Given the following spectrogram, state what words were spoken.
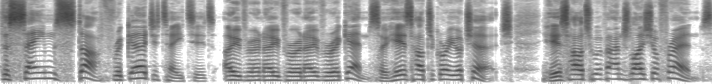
the same stuff regurgitated over and over and over again. So here's how to grow your church. Here's how to evangelize your friends.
